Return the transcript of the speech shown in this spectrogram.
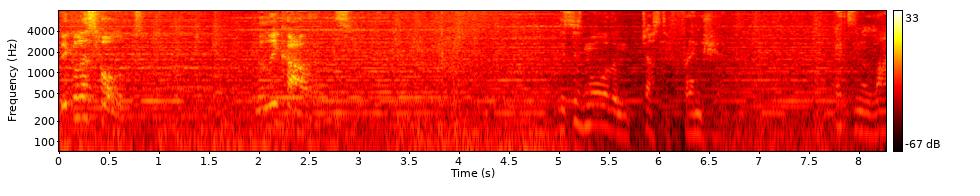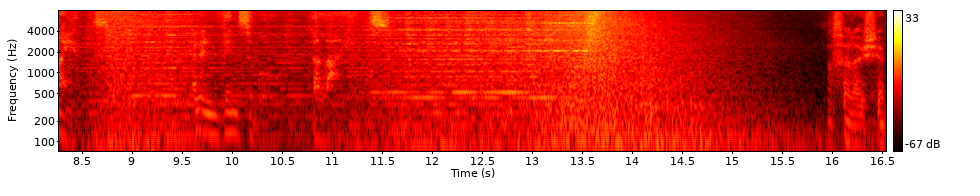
Nicholas Hoult, Lily Collins, This is more than just a friendship. It's an alliance. An invincible alliance. A fellowship.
